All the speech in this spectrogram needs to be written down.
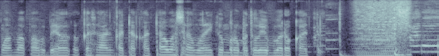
Mohon maaf apabila kesalahan kata-kata. Wassalamualaikum warahmatullahi wabarakatuh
